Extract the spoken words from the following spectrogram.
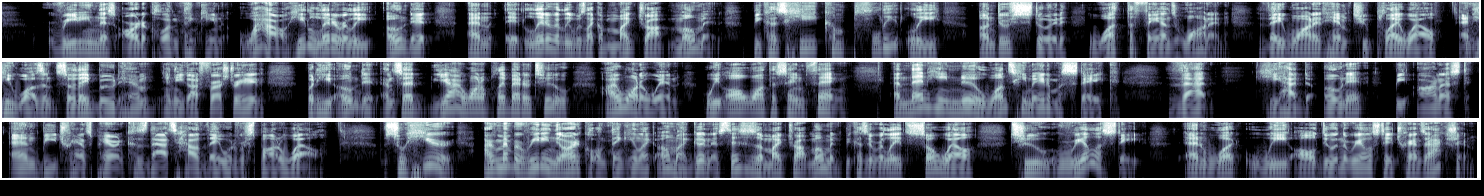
reading this article and thinking, wow, he literally owned it. And it literally was like a mic drop moment because he completely understood what the fans wanted. They wanted him to play well, and he wasn't, so they booed him and he got frustrated. But he owned it and said, Yeah, I want to play better too. I want to win. We all want the same thing. And then he knew once he made a mistake that he had to own it, be honest, and be transparent because that's how they would respond well. So here, I remember reading the article and thinking, like, oh my goodness, this is a mic drop moment because it relates so well to real estate and what we all do in the real estate transaction.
